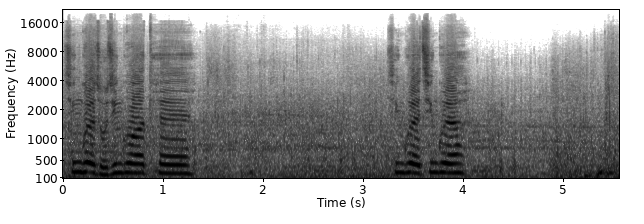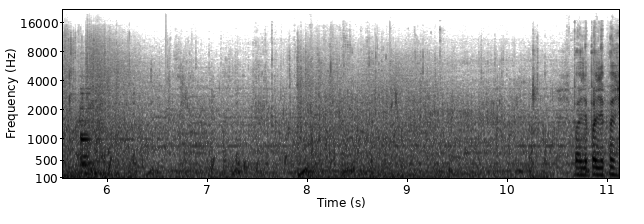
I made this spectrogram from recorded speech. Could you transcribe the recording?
친구야 조진 거 같아. 친구야 친구야. 빨리 빨리 빨리.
